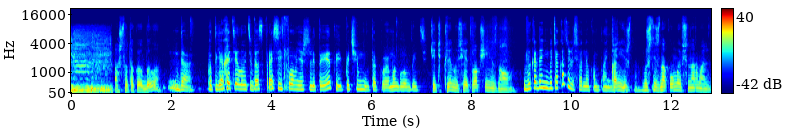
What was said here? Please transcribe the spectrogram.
я А что такое было? Да. Вот я хотела у тебя спросить, помнишь ли ты это и почему такое могло быть? Я тебе клянусь, я это вообще не знала. Вы когда-нибудь оказывались в одной компании? Конечно. Мы же незнакомые, все нормально.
